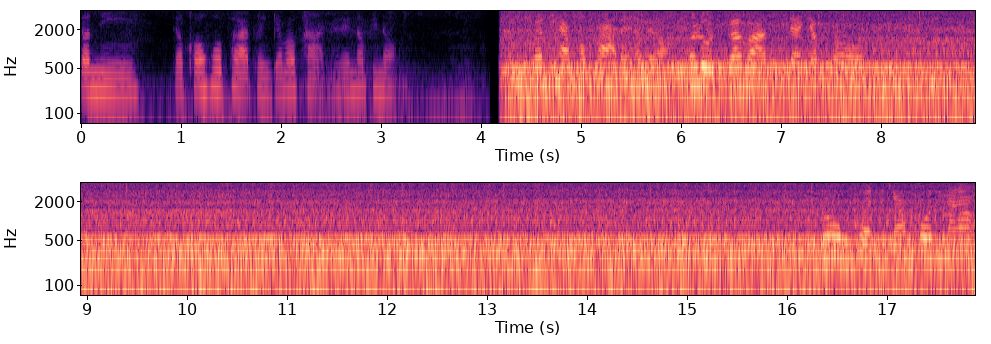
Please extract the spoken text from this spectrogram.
ตอนนี้เจ้าของหัวผาดเพิ่นจะมาผาดให้น้องพี่น้องตอนนี้ทำเขาผาดเลยนะพี่น้องมาหลุดก็ว่าสิได้จับต่อรุ่งเพิ่นกับคนมาเนาะ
